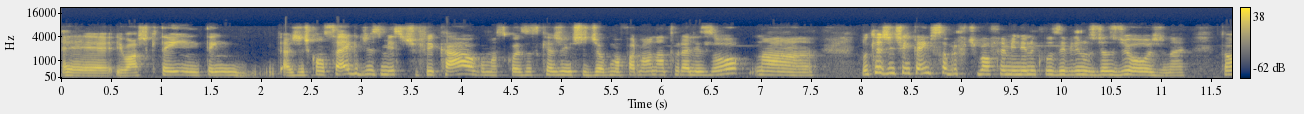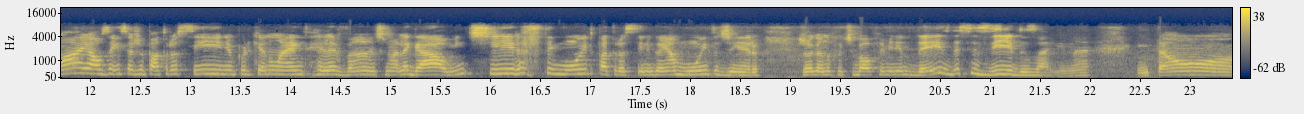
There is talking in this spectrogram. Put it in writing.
é, eu acho que tem, tem, a gente consegue desmistificar algumas coisas que a gente de alguma forma naturalizou na, no que a gente entende sobre o futebol feminino, inclusive nos dias de hoje, né? Então, ai, a ausência de patrocínio porque não é relevante, não é legal. Mentira, você tem muito patrocínio, ganha muito dinheiro jogando futebol feminino desde esses idos aí, né? Então,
